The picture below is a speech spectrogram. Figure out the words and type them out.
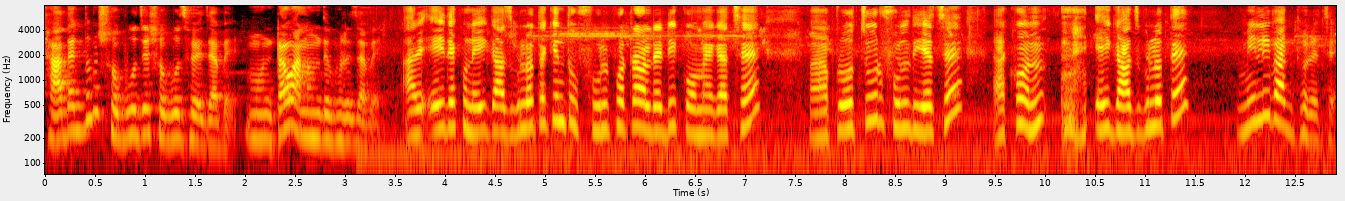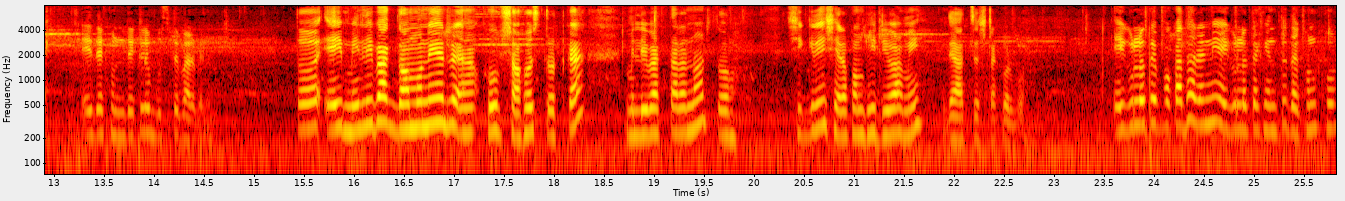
ছাদ একদম সবুজে সবুজ হয়ে যাবে। মনটাও আনন্দে ভরে যাবে। আর এই দেখুন, এই গাছগুলোতে কিন্তু ফুল ফোটা অলরেডি কমে গেছে। প্রচুর ফুল দিয়েছে। এখন এই গাছগুলোতে মিলিবাগ ধরেছে। এই দেখুন, দেখলে বুঝতে পারবেন। তো এই মিলিবাগ দমনের খুব সহজ টোটকা, মিলিবাগ তাড়ানোর। তো শীঘ্রই সেরকম ভিডিও আমি দেওয়ার চেষ্টা করব। এইগুলোতে পোকা ধরেনি, এগুলোতে কিন্তু দেখুন খুব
